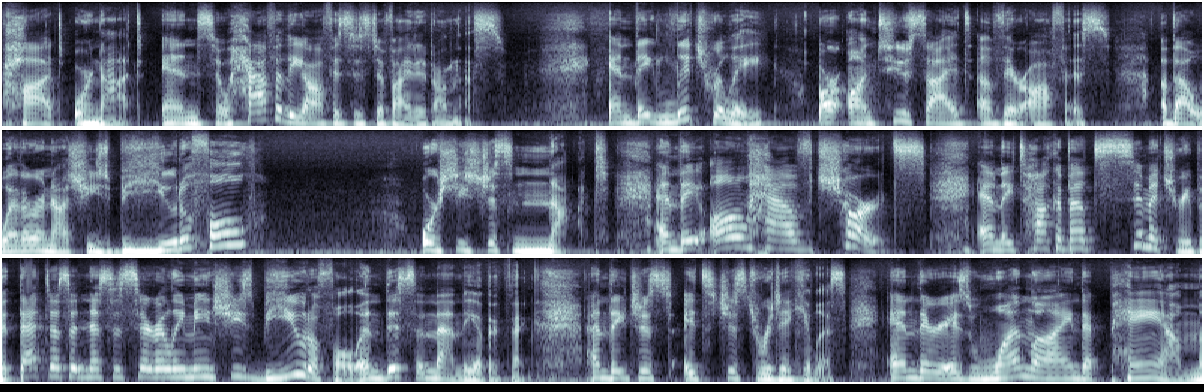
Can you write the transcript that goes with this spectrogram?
Hot or not. And so half of the office is divided on this. And they literally are on two sides of their office about whether or not she's beautiful or she's just not. And they all have charts and they talk about symmetry, but that doesn't necessarily mean she's beautiful and this and that and the other thing. And they just, it's just ridiculous. And there is one line that Pam,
